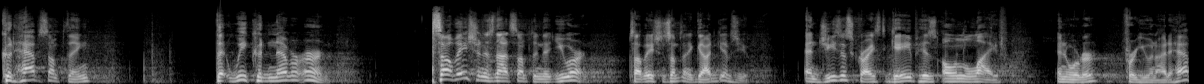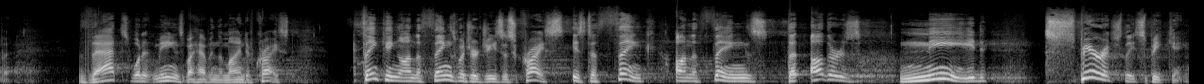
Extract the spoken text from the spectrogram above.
could have something that we could never earn. Salvation is not something that you earn. Salvation is something that God gives you. And Jesus Christ gave His own life in order for you and I to have it. That's what it means by having the mind of Christ. Thinking on the things which are Jesus Christ is to think on the things that others need, spiritually speaking.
